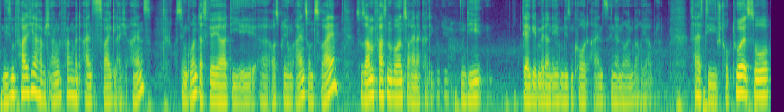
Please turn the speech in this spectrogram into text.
In diesem Fall hier habe ich angefangen mit 1, 2 gleich 1 aus dem Grund, dass wir ja die äh, Ausprägung 1 und 2 zusammenfassen wollen zu einer Kategorie. Und die, der geben wir dann eben diesen Code 1 in der neuen Variable. Das heißt, die Struktur ist so,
